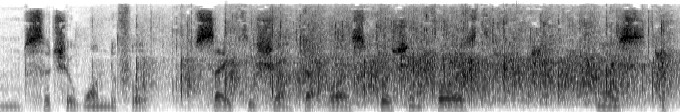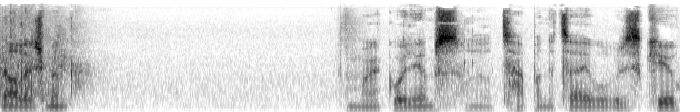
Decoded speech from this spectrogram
Mm, Such a wonderful safety shot that was. Cushion first. Nice acknowledgement Mark Williams. A little tap on the table with his cue.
